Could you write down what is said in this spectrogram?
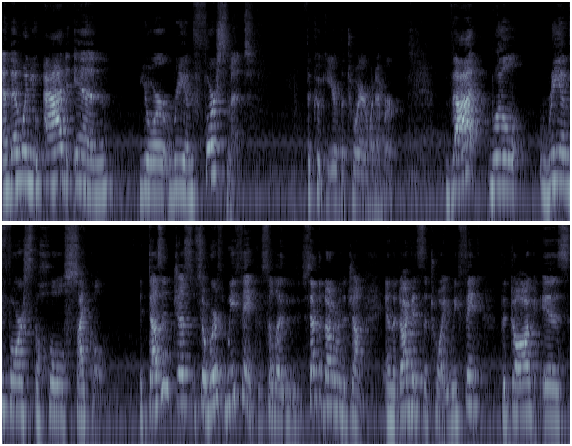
and then when you add in your reinforcement, the cookie or the toy or whatever, that will reinforce the whole cycle. It doesn't just, so we're, we think, so like, send the dog over the jump and the dog gets the toy. We think the dog is,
